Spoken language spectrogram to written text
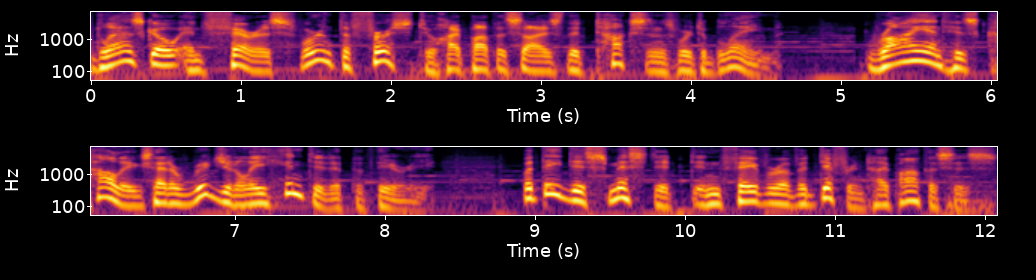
Glasgow and Ferris weren't the first to hypothesize that toxins were to blame. Reye and his colleagues had originally hinted at the theory, but they dismissed it in favor of a different hypothesis.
